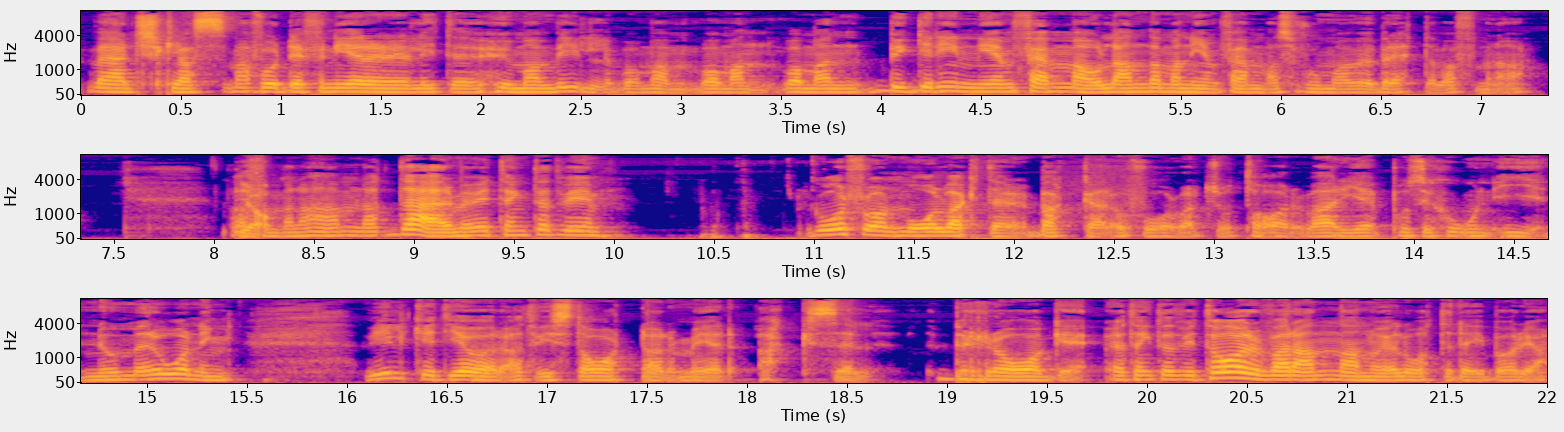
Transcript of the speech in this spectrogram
världsklass. Man får definiera det lite hur man vill, vad man, vad, man, vad man bygger in i en femma och landar man i en femma så får man väl berätta varför man har, varför Ja. man har hamnat där. Men vi tänkte att vi går från målvakter, backar och forwards och tar varje position i nummerordning. Vilket gör att vi startar med Axel Brage. Jag tänkte att vi tar varannan och jag låter dig börja.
